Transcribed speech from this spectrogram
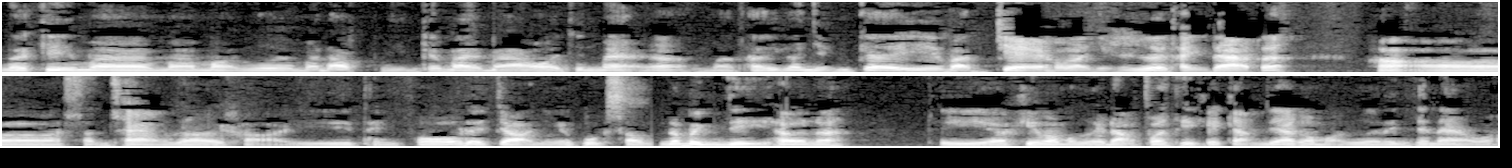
là khi mà mà mọi người mà đọc những cái bài báo ở trên mạng á mà thấy có những cái bạn trẻ hoặc là những cái người thành đạt á họ sẵn sàng rời khỏi thành phố để chọn những cái cuộc sống nó bình dị hơn á thì ờ, khi mà mọi người đọc á thì cái cảm giác của mọi người như thế nào á?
